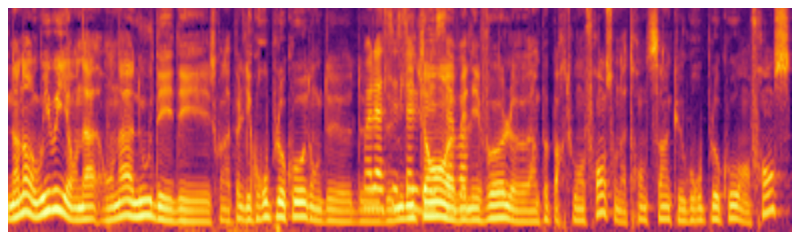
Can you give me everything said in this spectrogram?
non, non, oui, oui, on a, on a nous des, des ce qu'on appelle des groupes locaux, donc de, de, militants bénévoles euh, un peu partout en France. On a 35 groupes locaux en France,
